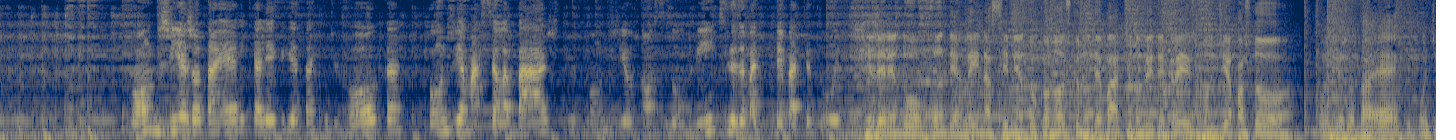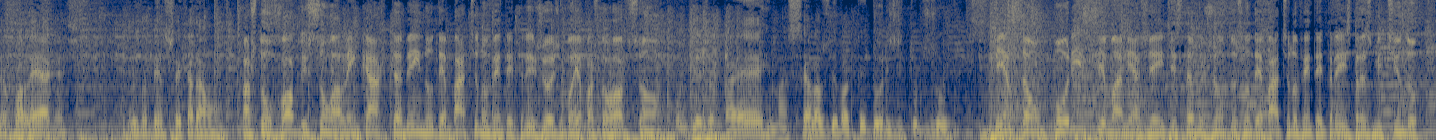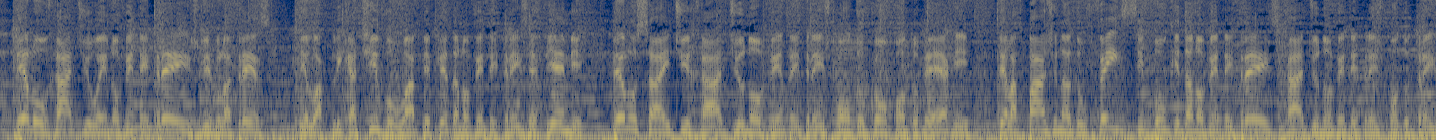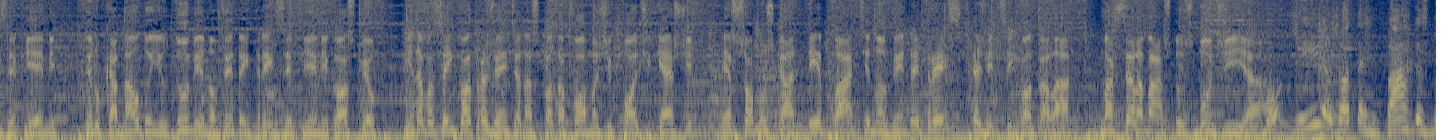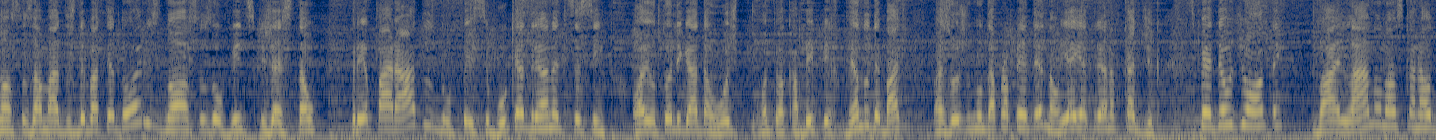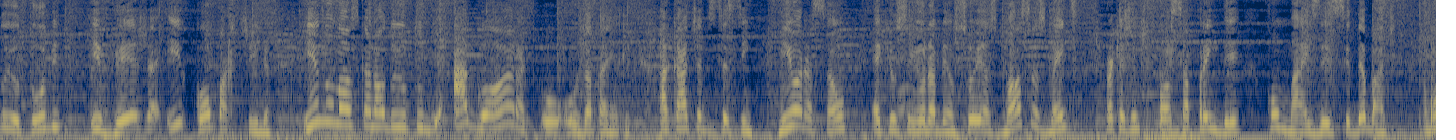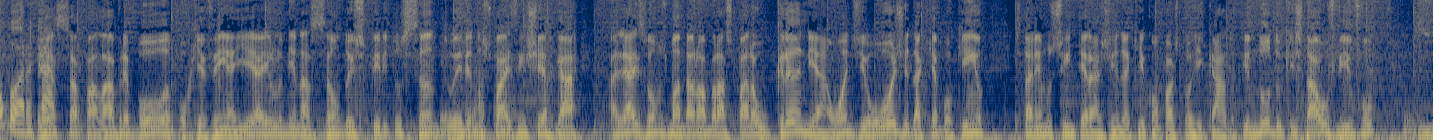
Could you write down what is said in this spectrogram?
Bom dia, JR, que alegria estar aqui de volta. Bom dia, Marcela Bastos. Bom dia aos nossos ouvintes e debatedores. Reverendo Vanderlei Nascimento conosco no Debate 93. Bom dia, pastor. Bom dia, JR. Bom dia, colegas. Deus abençoe cada um. Pastor Robson Alencar também no debate 93 de hoje. Bom dia, Pastor Robson. Bom dia, JR, Marcela, aos debatedores e todos os ouvintes. Benção puríssima, minha gente. Estamos juntos no debate 93, transmitindo pelo rádio em 93,3, pelo aplicativo o app da 93 FM, pelo site rádio93.com.br, pela página do Facebook da 93, Rádio 93.3 FM, pelo canal do YouTube 93 FM Gospel. E ainda você encontra a gente nas plataformas de podcast. É só buscar Debate 93 que a gente se encontra lá. Marcela Bastos, bom dia. Bom dia, J.R. Vargas, nossos amados debatedores, nossos ouvintes que já estão preparados no Facebook. A Adriana disse assim: Olha, eu tô ligada hoje, porque ontem eu acabei perdendo o debate, mas hoje não dá para perder, não. E aí, Adriana, fica a dica. Se perdeu de ontem, vai lá no nosso canal do YouTube e veja e compartilha. E no nosso canal do YouTube agora, o, o JR, a Kátia disse assim: minha oração é que o Senhor abençoe as nossas mentes para que a gente possa aprender com mais esse debate. Então vamos embora, Kátia. Essa palavra é boa, porque vem aí a iluminação do Espírito Santo. Ele nos faz enxergar. Aliás, vamos mandar um abraço para a Ucrânia, onde hoje, daqui a pouquinho, estaremos interagindo aqui com o pastor Ricardo Pinudo, que está ao vivo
